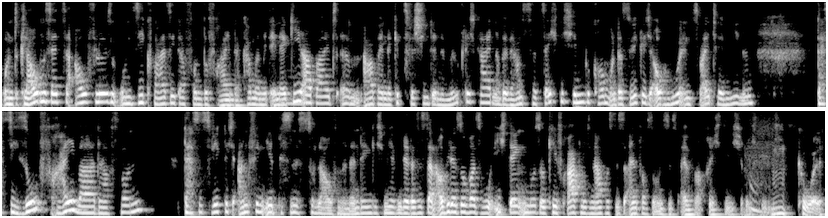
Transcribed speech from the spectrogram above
und Glaubenssätze auflösen und sie quasi davon befreien. Da kann man mit Energiearbeit ähm, arbeiten, da gibt's verschiedene Möglichkeiten, aber wir haben es tatsächlich hinbekommen und das wirklich auch nur in zwei Terminen, dass sie so frei war davon, dass es wirklich anfing, ihr Business zu laufen. Und dann denke ich mir wieder, das ist dann auch wieder sowas, wo ich denken muss, okay, frag nicht nach, es ist einfach so und es ist einfach richtig, richtig mhm. cool.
